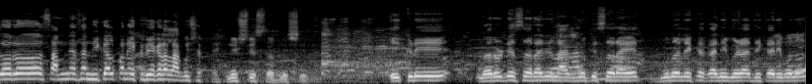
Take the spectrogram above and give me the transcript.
तर सामन्याचा निकाल पण एक वेगळा लागू शकते. निश्चित सर निश्चित. इकडे नरोटे सर आणि नागमोती सर आहेत गुणलेखक आणि वेळाधिकारी म्हणून.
